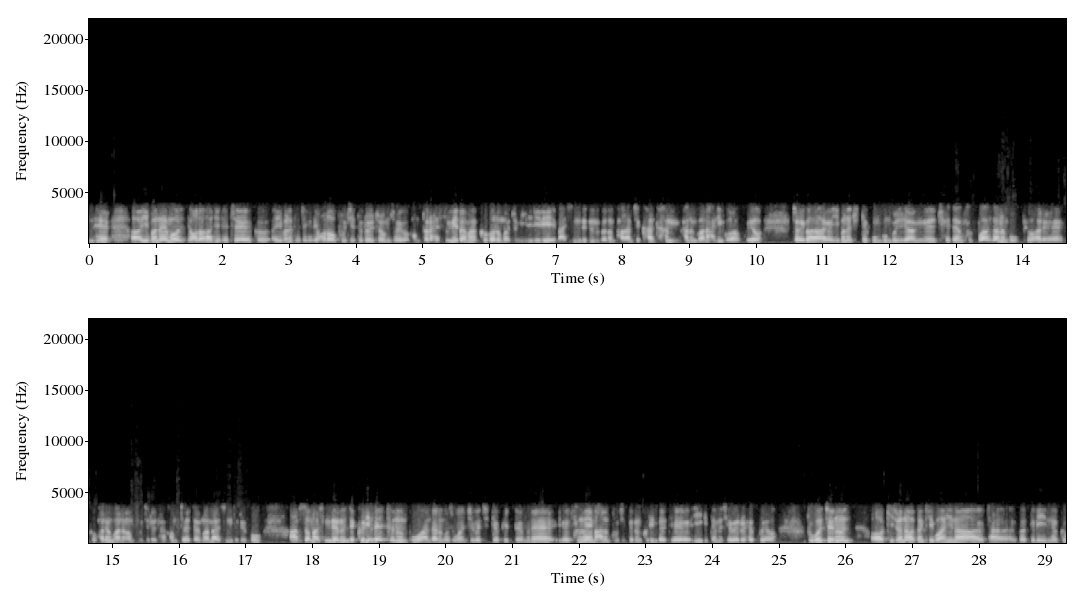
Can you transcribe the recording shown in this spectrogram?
네. 아, 이번에 뭐 여러 가지 대책, 그, 이번에 대책에서 여러 부지들을 좀 저희가 검토를 했습니다만, 그거를 뭐 좀 일일이 말씀드리는 것은 바람직하다는 건 아닌 것 같고요. 저희가 이번에 주택 공급 물량을 최대한 확보한다는 목표 아래 그 활용 가능한 부지를 다 검토했다는 걸 말씀드리고, 앞서 말씀대로 이제 그린벨트는 보호한다는 것이 원칙을 지켰기 때문에 상당히 많은 부지들은 그린벨트이기 때문에 제외를 했고요. 두 번째는 어 기존에 어떤 기관이나 자, 것들이 있는 그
